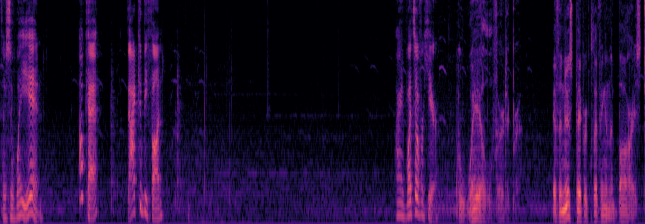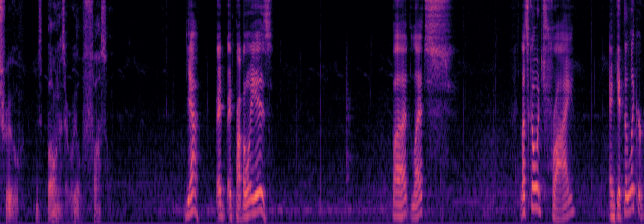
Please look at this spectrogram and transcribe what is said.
There's a way in. Okay. That could be fun. Alright, what's over here? A whale vertebra. If the newspaper clipping in the bar is true, this bone is a real fossil. Yeah, it, it probably is. But let's... Let's go and try and get the liquor.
